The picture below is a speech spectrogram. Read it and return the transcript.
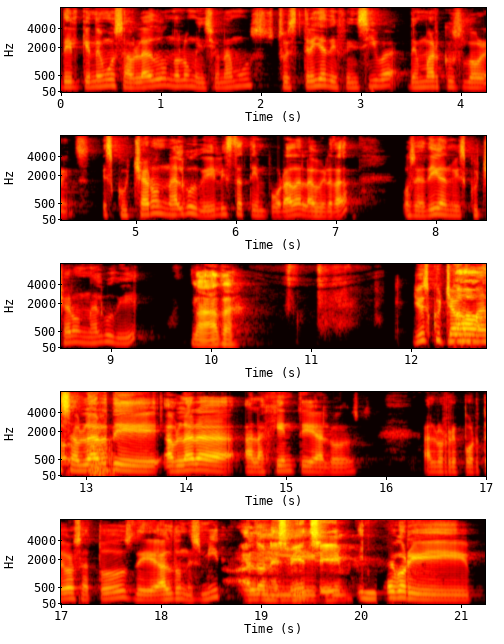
del que no hemos hablado, no lo mencionamos, su estrella defensiva de Marcus Lawrence. ¿Escucharon algo de él esta temporada, la verdad? O sea, díganme, ¿escucharon algo de él? Nada. Yo he escuchado más hablar de hablar a, la gente, a los a los reporteros a todos de Aldon Smith. Aldon Smith, sí. Y Gregory,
